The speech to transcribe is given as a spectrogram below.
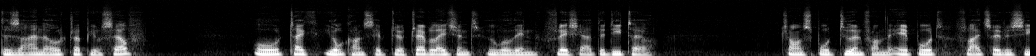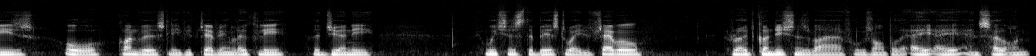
design the whole trip yourself, or take your concept to a travel agent who will then flesh out the detail. Transport to and from the airport, flights overseas, or conversely, if you're traveling locally, the journey, which is the best way to travel, road conditions via, for example, the AA and so on.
